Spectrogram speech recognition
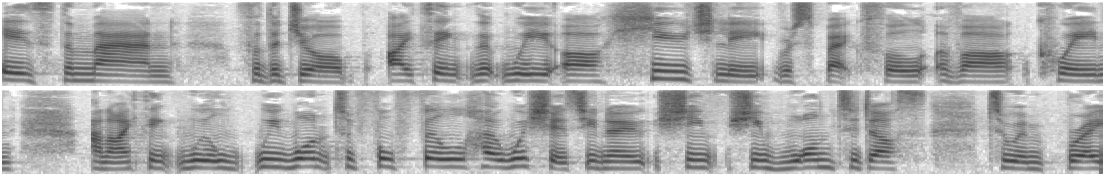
is the man for the job. I think that we are hugely respectful of our Queen, and I think we'll, we want to fulfil her wishes. You know, she, she wanted us to embrace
